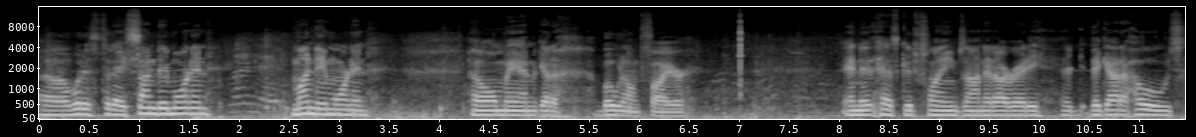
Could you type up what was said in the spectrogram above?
Uh, what is today? Sunday morning? Monday. Monday morning. Oh man, we got a boat on fire. And it has good flames on it already. They got a hose,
